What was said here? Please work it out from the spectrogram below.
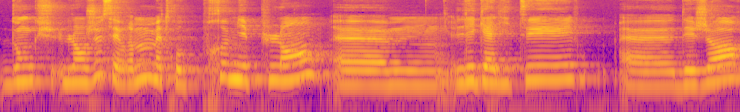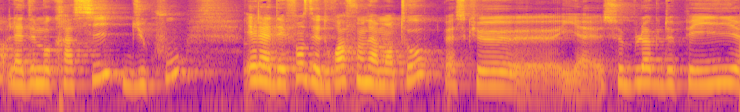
donc l'enjeu, c'est vraiment mettre au premier plan euh, l'égalité euh, des genres, la démocratie, du coup, et la défense des droits fondamentaux, parce que euh, y a ce bloc de pays,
